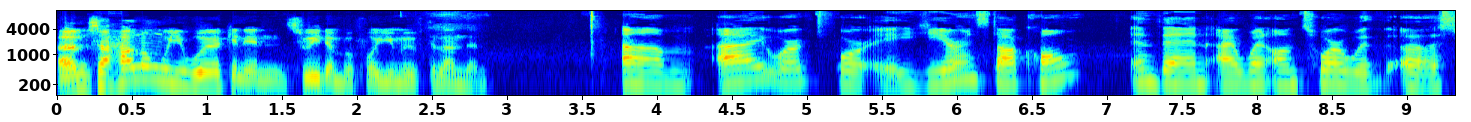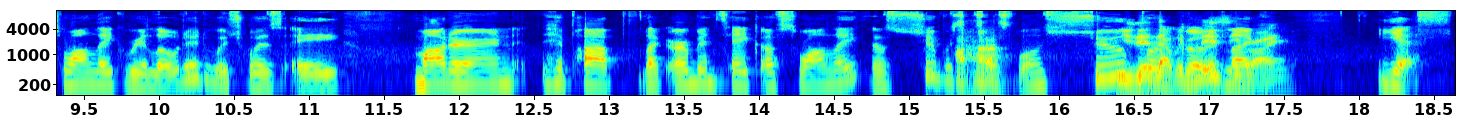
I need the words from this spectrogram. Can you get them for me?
Um, so how long were you working in Sweden before you moved to London? Um, I worked for a year in Stockholm, and then I went on tour with uh, Swan Lake Reloaded, which was a modern hip hop, like urban take of Swan Lake. It was super Uh huh. successful and super You did that with good. Lizzie, Like, right? yes.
